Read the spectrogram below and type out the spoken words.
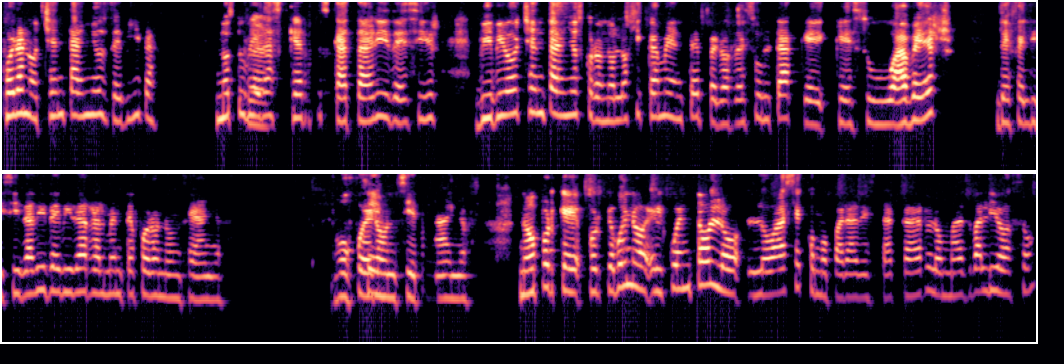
fueran 80 años de vida. No tuvieras que rescatar y decir, vivió 80 años cronológicamente, pero resulta que, que su haber de felicidad y de vida realmente fueron 11 años o fueron 7 años. ¿no? Porque, porque bueno, el cuento lo, lo hace como para destacar lo más valioso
